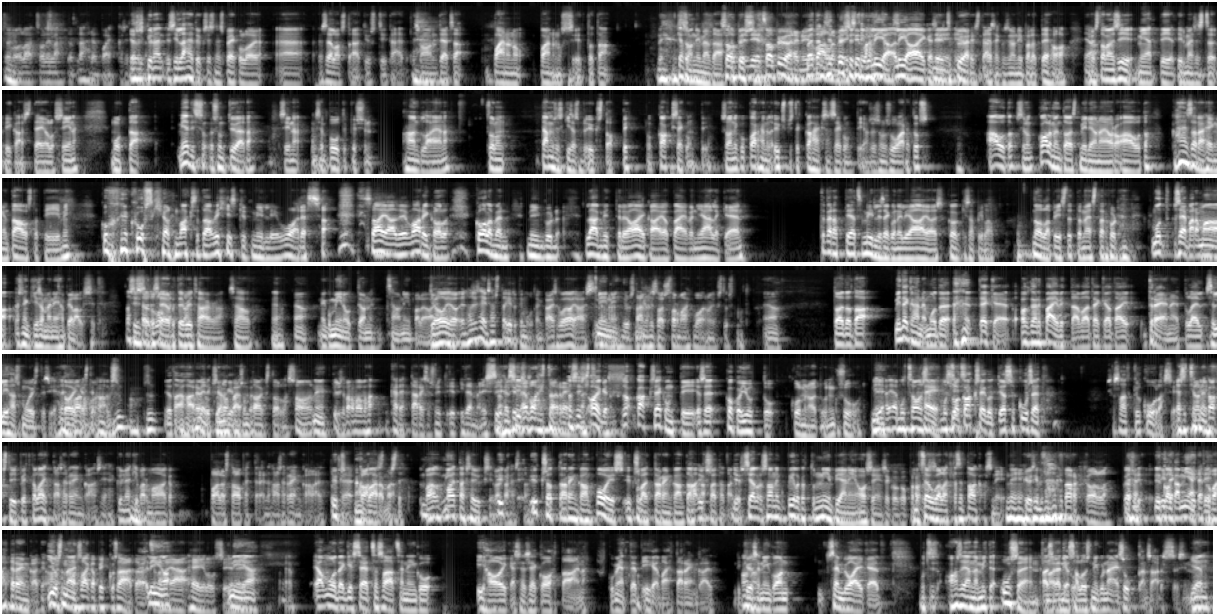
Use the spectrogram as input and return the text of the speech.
Se voi olla, että se oli lähtö, lähdön paikka. Ja siis kyllä siinä lähetyksessä ne spekuloi äh, selostajat just sitä, että se on, tiedätkö, painanut, painanut siitä, tota, mikä se on nimeltään? Se on, niin, että se on pyörinyt Vetänyt se pyssystä niinku liian, liian aikaisin, Niin, että se joo, pyöristää joo. sen, kun siinä on niin paljon tehoa. Myös aloin siinä miettiä, että ilmeisesti se vika sitten ei ollut siinä. Mutta mieti sun, sun työtä siinä sen pulttipyssyn handlaajana. Sulla on tämmöisessä kisassa yksi stoppi, on kaksi sekuntia. Se on niin kuin parhaimmillaan 1,8 sekuntia on se sun suoritus. Auto, siinä on 13 miljoonaa euro auto, 200 hengen taustatiimi, kuskiolle maksetaan 50 milliä vuodessa. Ajaa siihen varikolle kolmen niin kuin, lämmittelyä aikaa jo päivän jälkeen. Te vedättiin, että se millisekunnin liian ajois, koko. Nolla pistettä mestaruudelle. Mut se varmaan, sen kisa meni ihan pilalle sitten. No Siis se, se jouduttiin retirea, se auto. Joo. Joo, niin kuin minuutti on, niin se on niin paljon aikaa. Joo, joo. No siis ei saa sitä irti muutenkaan, se voi ajaa sitä. Niin, niin, just niin. siis olisi varmaan ehkä voinut just, just mutta Joo. Toi tota, mitenköhän ne muuten tekee? Onko ne päivittää vaan tekee jotain treenejä, tulee se lihasmuisti siihen, että oikeasti varmaan. vaan jotain harjoituksia. nopea sun taakse olla. Se on, Niin. niin. kyllä se varmaan vähän kädet täris, jos nyt itse menisi siihen, siis, vaihtaa No rengasta. siis oikeasti, se on kaksi sekuntia ja se koko juttu kulminoituu niin kuin suhun. ja, ja, mutta se on Hei, se, mut sulla on kaksi sekuntia, jos sä kuset, sä saat kyllä kuulla Ja siihen. sitten siinä on ne kaksi tyyppiä, jotka laittaa sen renkaan siihen. Kyllä nekin varmaan aika paljon sitä opettelee, että ne saa sen renkaan laitettua. Yksi, se kahdesta. varmasti. Vai, laittaako se yksi vai Y- kahdestaan? yksi ottaa renkaan pois, yksi laittaa renkaan takaisin. yksi laittaa takaisin. Siellä, se on niin pilkottu niin pieniin osiin se koko Mutta se prosessi. laittaa sen takas, niin, Niin. niin. kyllä siinä pitää aika tarkka olla. Koska Nyt kun alkaa miettiä. Itse kun vaihtaa renkaat, niin Just on, näin. on se aika pikku säätö, että Niin niin on. jää heilua siihen. Niin ja, ja muutenkin se, että sä saat sen niinku ihan oikeassa se kohtaa aina, kun miettii, että ikä vaihtaa renkaita. Niin kyllä se niinku on sen vaikeet. Mutta siis on se jännä, miten usein... Tai se, että jos niinku- haluaisi niinku näin sukkan saada se sinne.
